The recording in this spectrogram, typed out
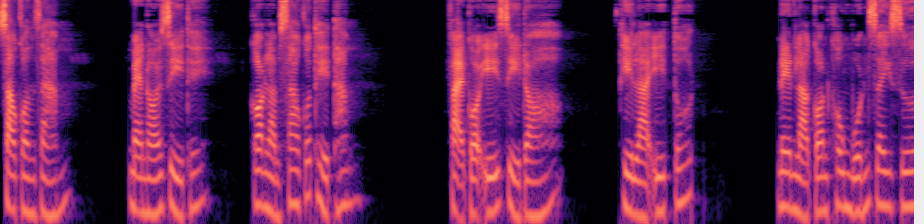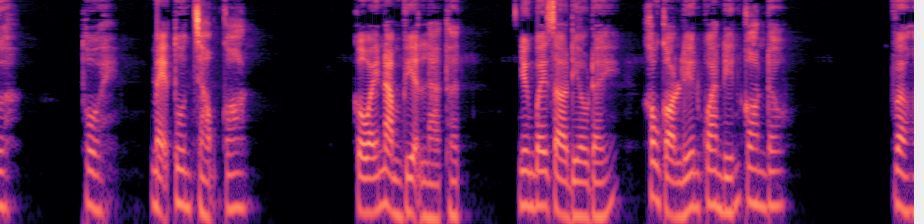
Sao con dám? Mẹ nói gì thế? Con làm sao có thể thăm? Phải có ý gì đó thì là ý tốt. Nên là con không muốn dây dưa. Thôi, mẹ tôn trọng con. Cậu ấy nằm viện là thật. Nhưng bây giờ điều đấy không còn liên quan đến con đâu. Vâng,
